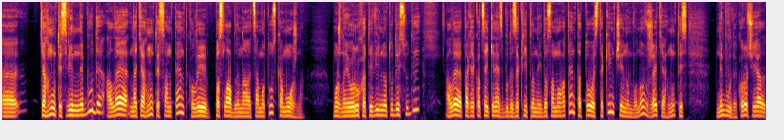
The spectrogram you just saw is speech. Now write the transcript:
е, тягнутись він не буде, але натягнути сам тент, коли послаблена ця мотузка, можна. Можна його рухати вільно туди-сюди, але так як оцей кінець буде закріплений до самого тента, то ось таким чином воно вже тягнутись не буде. Коротше, я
